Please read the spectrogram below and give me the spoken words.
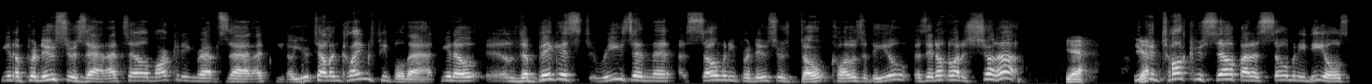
you know producers that. I tell marketing reps that. I, you know, you're telling claims people that. You know, the biggest reason that so many producers don't close a deal is they don't know how to shut up. Yeah. You yep. can talk yourself out of so many deals,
